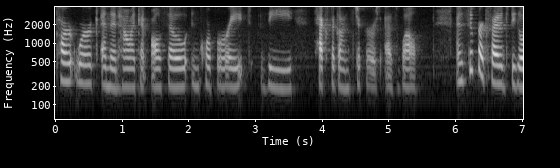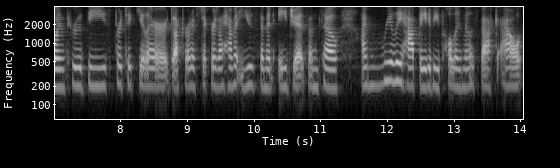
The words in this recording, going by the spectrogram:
part work, and then how I can also incorporate the hexagon stickers as well. I'm super excited to be going through these particular decorative stickers. I haven't used them in ages, and so I'm really happy to be pulling those back out.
